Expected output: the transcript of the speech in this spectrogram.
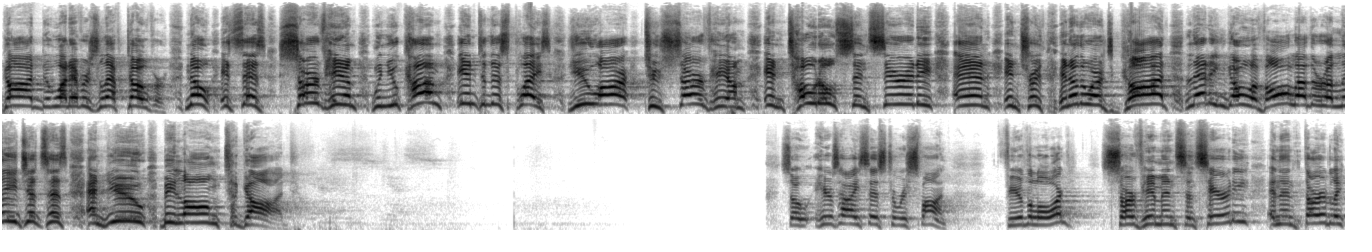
God, whatever's left over. No, it says serve Him. When you come into this place, you are to serve Him in total sincerity and in truth. In other words, God letting go of all other allegiances, and you belong to God. So here's how He says to respond fear the Lord, serve Him in sincerity, and then thirdly,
